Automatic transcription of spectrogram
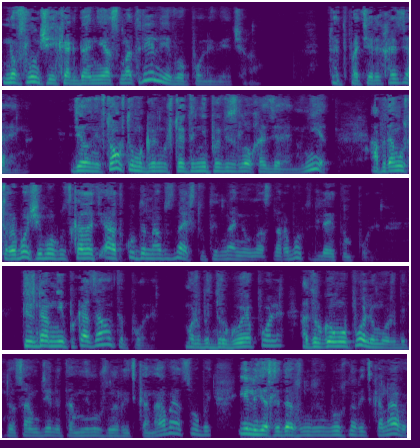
Но в случае, когда не осмотрели его поле вечером, то это потеря хозяина. Дело не в том, что мы говорим, что это не повезло хозяину. Нет. А потому что рабочие могут сказать, а откуда нам знать, что ты нанял нас на работу для этого поля? Ты же нам не показал это поле может быть другое поле, а другому полю, может быть, на самом деле там не нужно рыть канавы особой, или если даже нужно рыть канавы,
